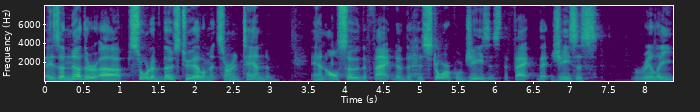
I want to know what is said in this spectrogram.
is another uh, sort of, those two elements are in tandem. And also the fact of the historical Jesus, the fact that Jesus really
